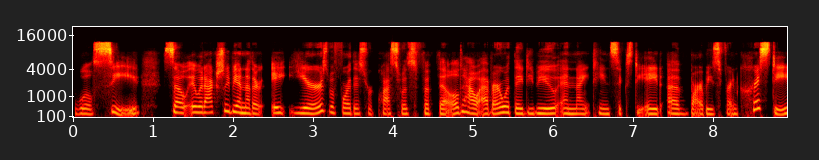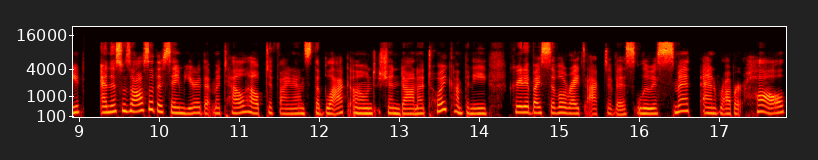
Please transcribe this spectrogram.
We'll see. So it would actually be another eight years before this request was fulfilled. However, with the debut in 1968 of Barbie's friend Christy, and this was also the same year that Mattel helped to finance the Black owned Shindana toy company created by civil rights activists Louis Smith and Robert Hall.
